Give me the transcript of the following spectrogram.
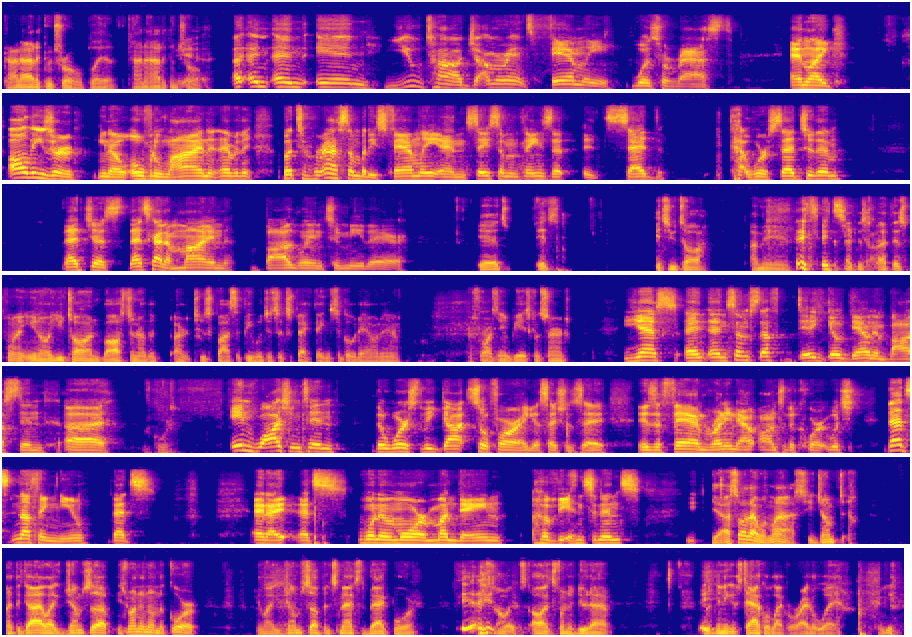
kind of out of control, player. Kind of out of control. Yeah. And and in Utah, Ja Morant's family was harassed, and like all these are you know over the line and everything. But to harass somebody's family and say some of the things that it said that were said to them, that just that's kind of mind boggling to me there. Yeah, it's it's it's Utah. I mean, it's, it's at this at this point, you know, Utah and Boston are the are the two spots that people just expect things to go down in, as far as the NBA is concerned. Yes, and and some stuff did go down in Boston. Uh, of course. In Washington, the worst we got so far, I guess I should say, is a fan running out onto the court, which that's nothing new. That's and I that's one of the more mundane of the incidents. Yeah, I saw that one last. He jumped like the guy like jumps up. He's running on the court. He like jumps up and smacks the backboard. Yeah, so it's oh, it's fun to do that. But then he gets tackled like right away. it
